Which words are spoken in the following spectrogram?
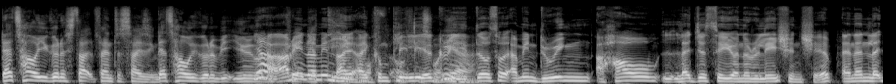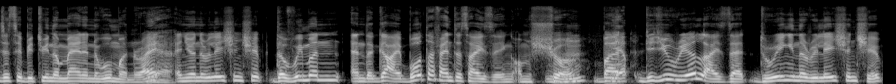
that's how you're gonna start fantasizing. That's how you're gonna be. You're yeah, gonna I mean, I mean, I, I of- of completely this agree. Yeah. Also, I mean, during uh, how let's just say you're in a relationship, and then let's just say between a man and a woman, right? Yeah. And you're in a relationship, the women and the guy both are fantasizing. I'm sure, Mhm. but Yep. did you realize that during in a relationship,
